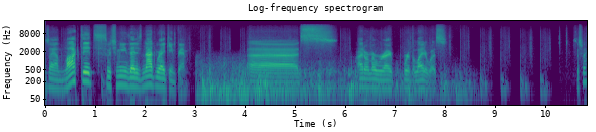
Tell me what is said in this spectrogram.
Since I unlocked it, which means that is not where I came from. Uh, it's, I don't remember where I where the lighter was. This way?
